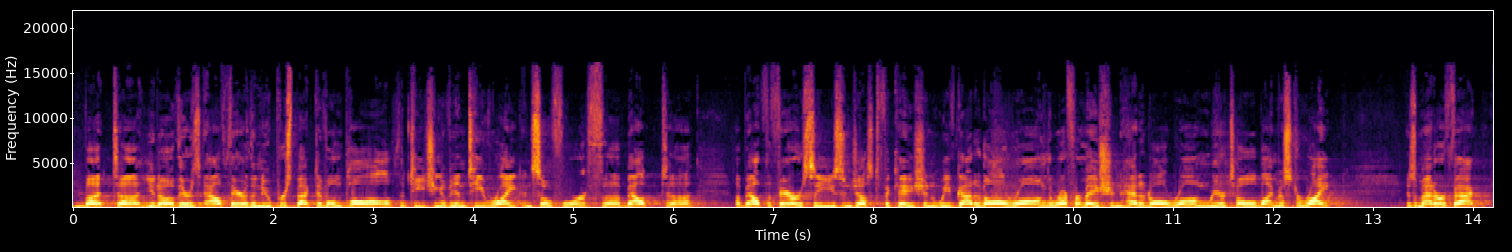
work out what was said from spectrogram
But, uh, you know, there's out there the new perspective on Paul, the teaching of N.T. Wright, and so forth uh, about, uh, about the Pharisees and justification. We've got it all wrong. The Reformation had it all wrong, we are told by Mr. Wright. As a matter of fact,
